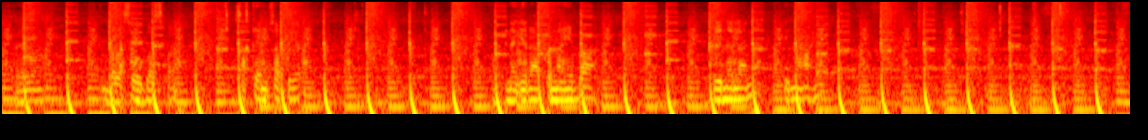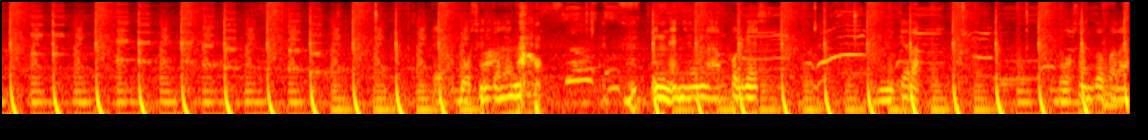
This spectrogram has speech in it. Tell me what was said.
Pero balas-ubas pa. Sakim sa pera. Kung pinaghirapan ng iba, dinala na, kinuha na. Kaya ubusin ko na lang. Tingnan nyo yung apple guys. Yung tira. Ubusan ko para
